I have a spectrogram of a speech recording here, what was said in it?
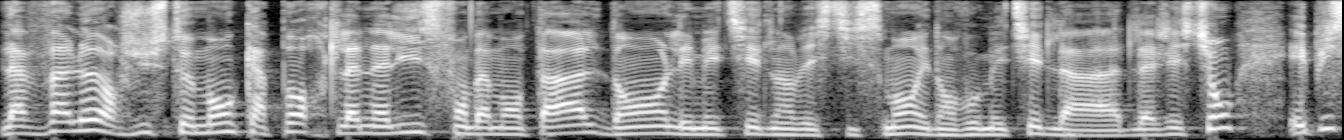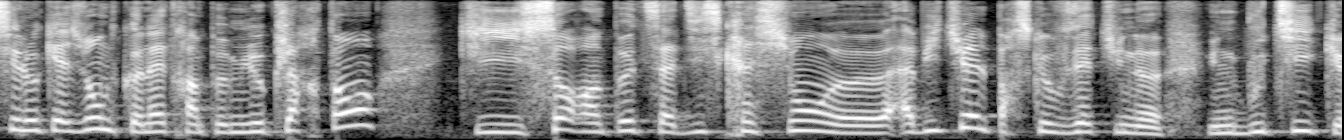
la valeur justement qu'apporte l'analyse fondamentale dans les métiers de l'investissement et dans vos métiers de la, de la gestion. Et puis c'est l'occasion de connaître un peu mieux Clartan, qui sort un peu de sa discrétion euh, habituelle, parce que vous êtes une, une boutique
